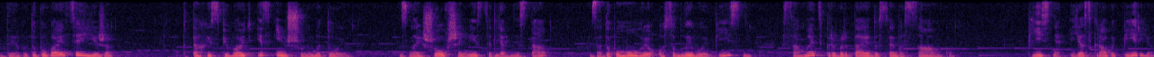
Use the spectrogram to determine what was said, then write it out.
де видобувається їжа. Птахи співають із іншою метою. Знайшовши місце для гнізда, за допомогою особливої пісні, самець привертає до себе самку. Пісня і яскраве пір'я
